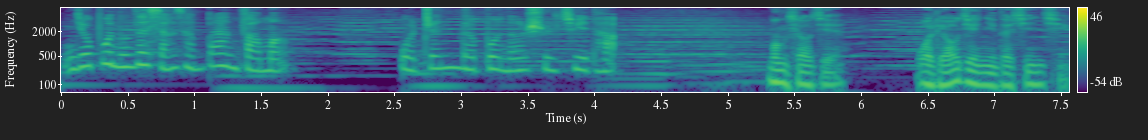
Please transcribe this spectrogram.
你就不能再想想办法吗？我真的不能失去他。孟小姐，我了解你的心情。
